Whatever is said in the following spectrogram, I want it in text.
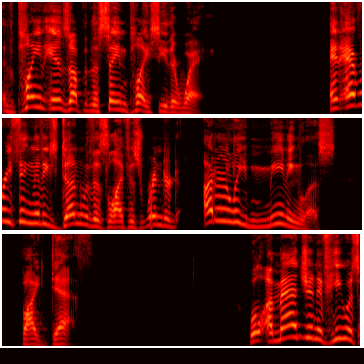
And the plane ends up in the same place either way. And everything that he's done with his life is rendered utterly meaningless by death. Well, imagine if he was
